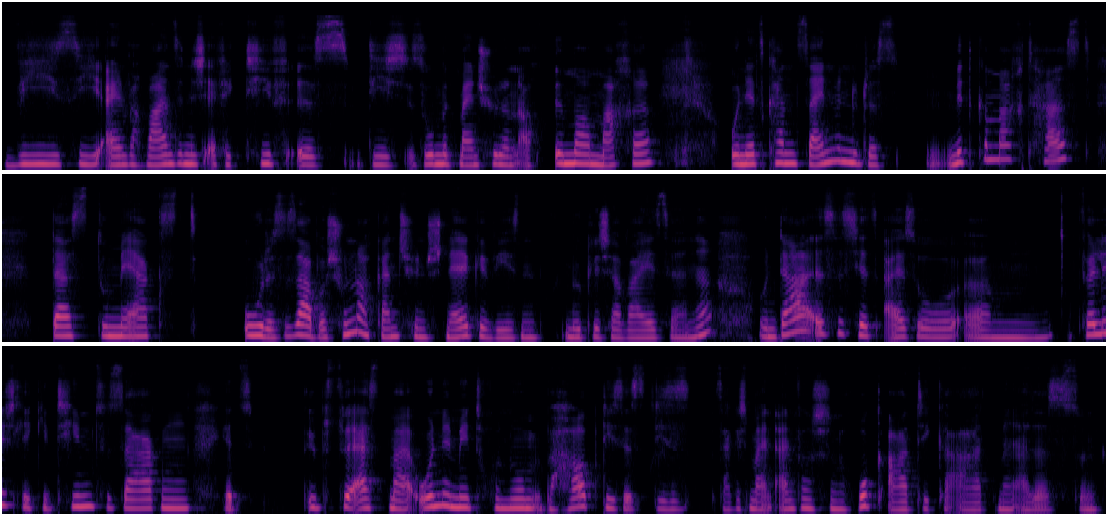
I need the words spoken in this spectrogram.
wie sie einfach wahnsinnig effektiv ist, die ich so mit meinen Schülern auch immer mache. Und jetzt kann es sein, wenn du das mitgemacht hast, dass du merkst, oh, das ist aber schon noch ganz schön schnell gewesen, möglicherweise. Ne? Und da ist es jetzt also ähm, völlig legitim zu sagen, jetzt übst du erstmal ohne Metronom überhaupt dieses, dieses, sag ich mal, in Anführungsstrichen ruckartige Atmen. Also es ist so ein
